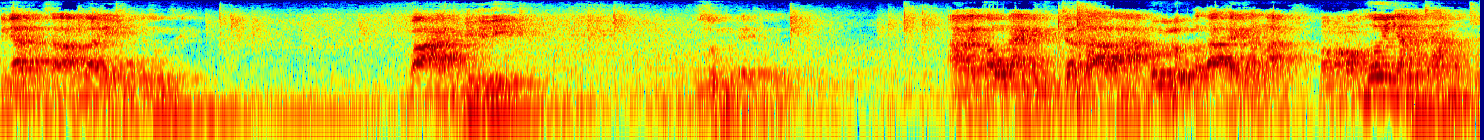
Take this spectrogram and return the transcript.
Thứ nhất sẽ là lấy một cái dung dịch. Vài ml dùng để thử. À cái câu này thì thực chất ra là đôi lúc là ta thấy rằng là nó nó nó hơi nhàm chán một chút.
